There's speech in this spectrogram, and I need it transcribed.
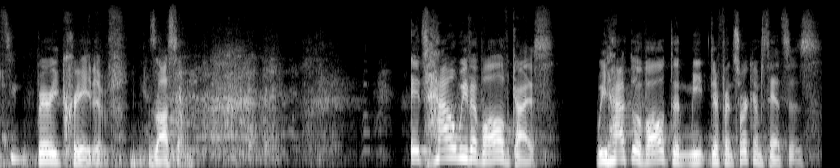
It's very creative. It's awesome. It's how we've evolved, guys. We have to evolve to meet different circumstances,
